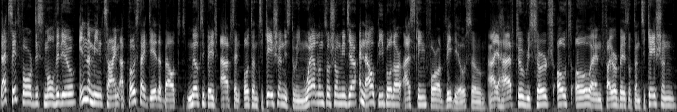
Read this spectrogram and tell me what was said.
That's it for this small video. In the meantime, a post I did about multi-page apps and authentication is doing well on social media, and now people are asking for a video, so I have to research Auth0 and Firebase authentication.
